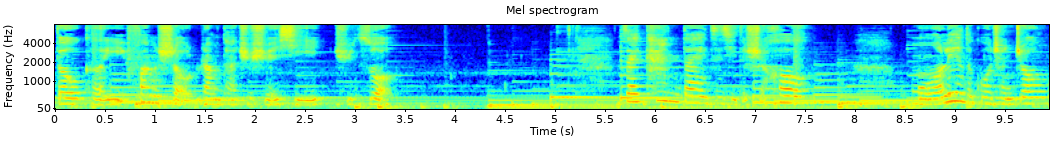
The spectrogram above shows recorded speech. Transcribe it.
都可以放手，让他去学习去做。在看待自己的时候，磨练的过程中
